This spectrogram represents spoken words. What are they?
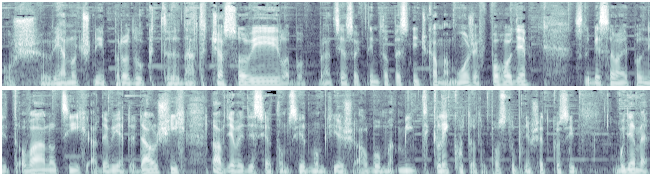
už vianočný produkt nadčasový, lebo vracia sa k týmto pesničkám a môže v pohode. Sliby sa aj plniť o Vánocích a 9 ďalších. No a v 97. tiež album Meet Kliku. Toto postupne všetko si budeme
